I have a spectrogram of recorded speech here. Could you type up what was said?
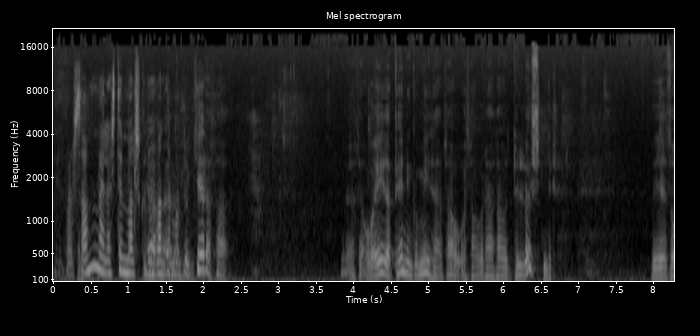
Það er bara sammælast um alls konar vandamál. Já, ef við gera það og eigða peningum í það þá, þá er það til lausnir. Við, þó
